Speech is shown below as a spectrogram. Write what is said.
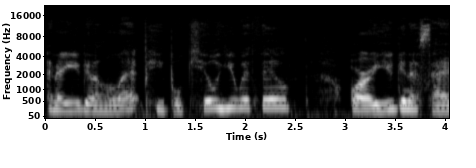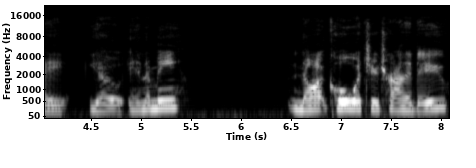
and are you going to let people kill you with them? Or are you going to say, yo, enemy, not cool what you're trying to do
